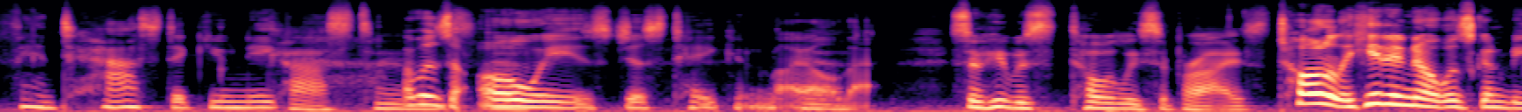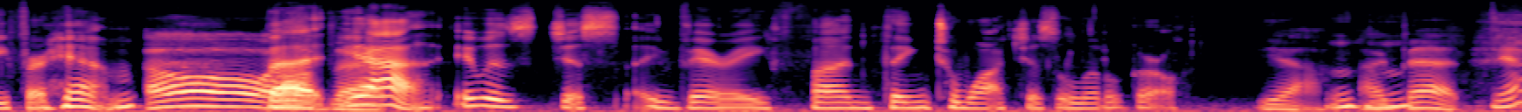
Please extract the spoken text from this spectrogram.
fantastic, unique. Costumes. I was yeah. always just taken by all that. So he was totally surprised. Totally, he didn't know it was going to be for him. Oh, I but love that. yeah, it was just a very fun thing to watch as a little girl. Yeah, I bet. Mm-hmm. Yeah.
